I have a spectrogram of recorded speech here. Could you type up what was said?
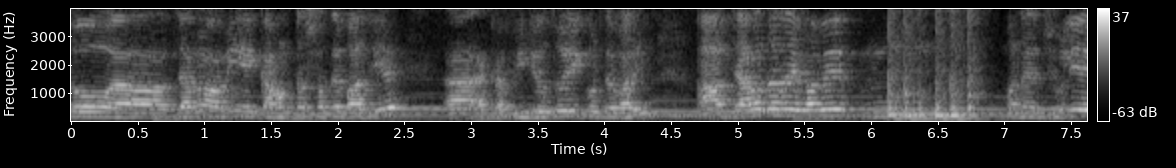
তো যেন আমি এই কাউন্টার সাথে বাজিয়ে একটা ভিডিও তৈরি করতে পারি। আর যারা যারা এভাবে মানে ঝুলিয়ে,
